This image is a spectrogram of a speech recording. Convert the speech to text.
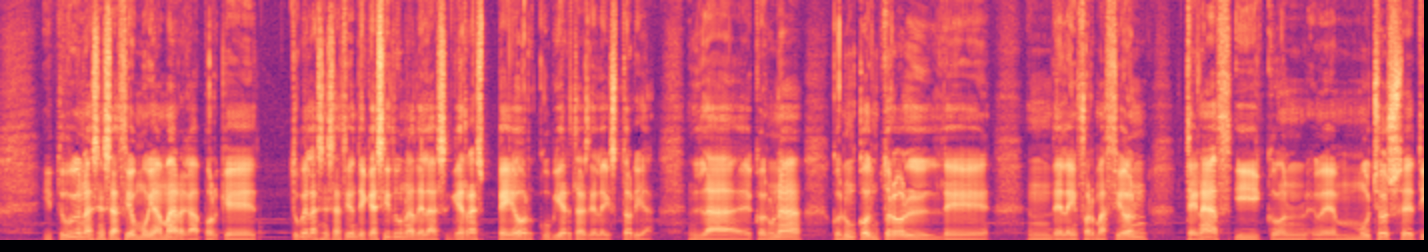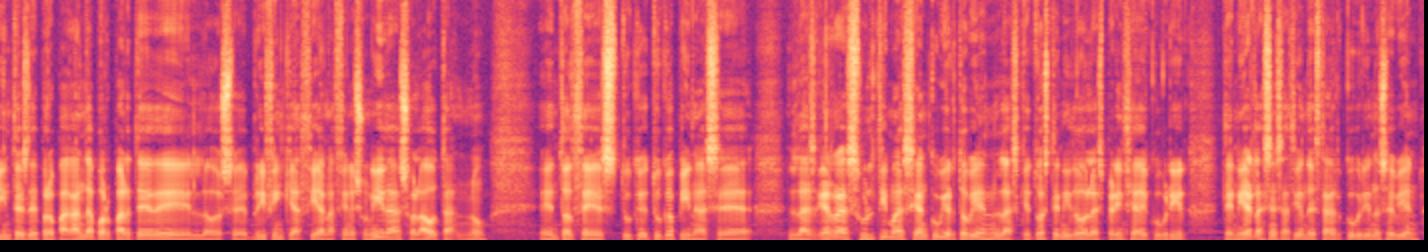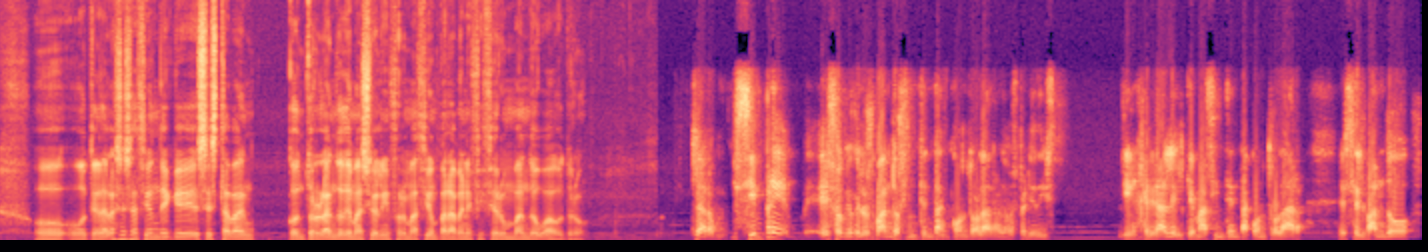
y tuve una sensación muy amarga porque tuve la sensación de que ha sido una de las guerras peor cubiertas de la historia, la, con, una, con un control de, de la información tenaz y con eh, muchos eh, tintes de propaganda por parte de los eh, briefings que hacía Naciones Unidas o la OTAN, ¿no? Entonces, ¿tú qué, tú qué opinas? ¿Las guerras últimas se han cubierto bien? ¿Las que tú has tenido la experiencia de cubrir, tenías la sensación de estar cubriéndose bien? ¿O, o te da la sensación de que se estaban controlando demasiado la información para beneficiar un bando u a otro? Claro, siempre es obvio que los bandos intentan controlar a los periodistas y en general el que más intenta controlar es el bando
